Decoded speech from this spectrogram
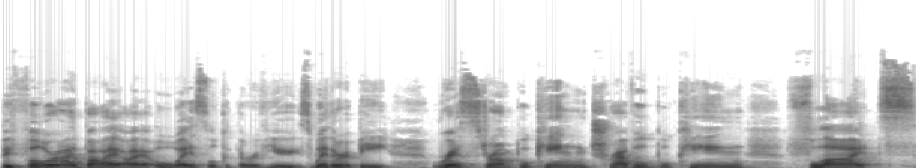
Before I buy, I always look at the reviews, whether it be restaurant booking, travel booking, flights,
